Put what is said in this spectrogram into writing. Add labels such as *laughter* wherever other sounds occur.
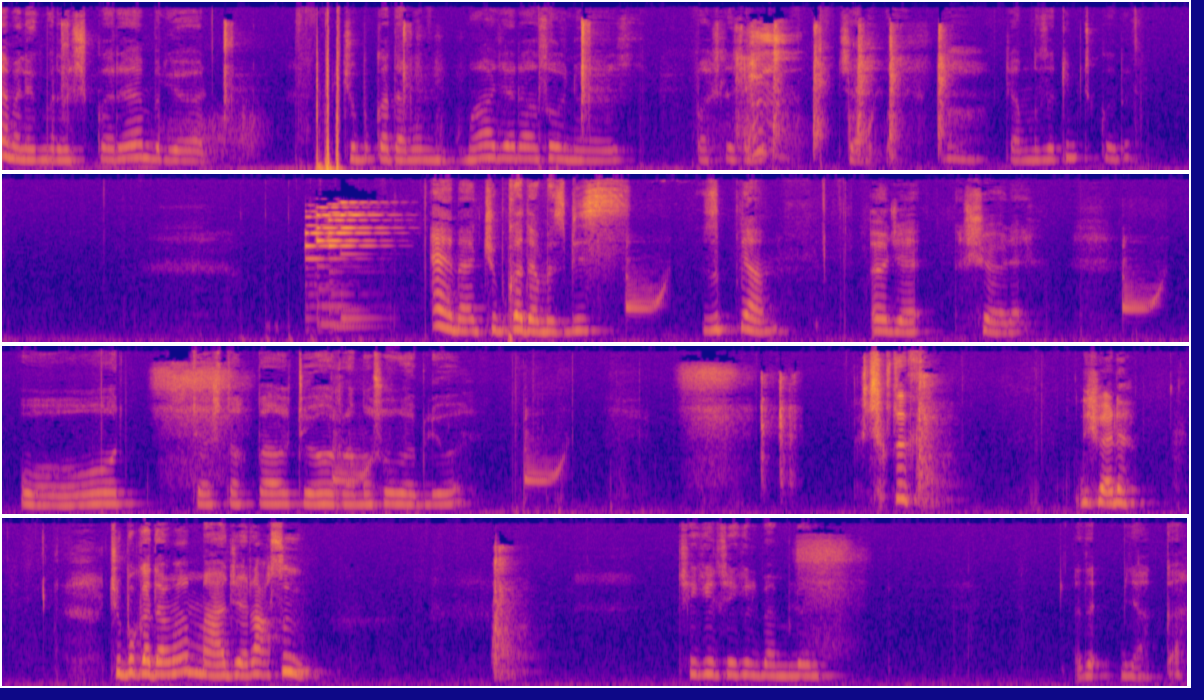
Selamünaleyküm kardeşliklerim. Bugün çubuk adamın macerası oynuyoruz. Başlayalım. Çabuk. Camımıza kim tıkladı? Hemen çubuk adamız biz. Zıplayan. Önce şöyle. Oo, ters takla atıyor. Ramos olabiliyor. Çıktık. Dışarı. Çubuk adamın macerası. Çekil çekil ben biliyorum. Hadi bir dakika.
